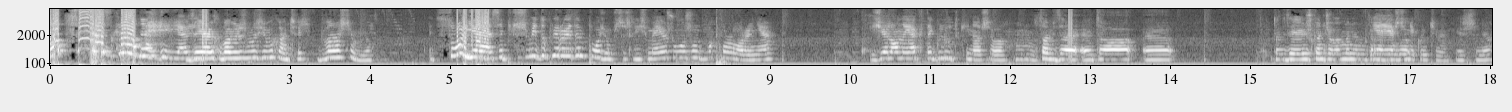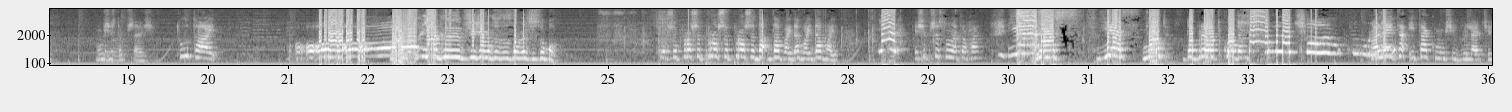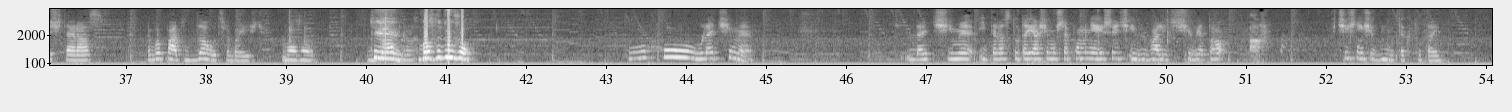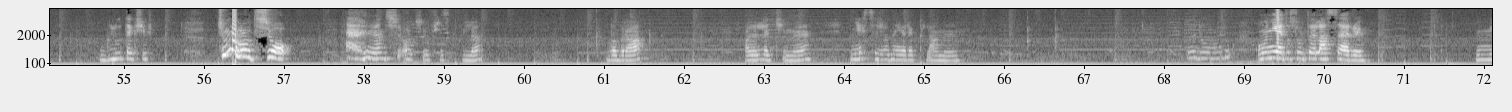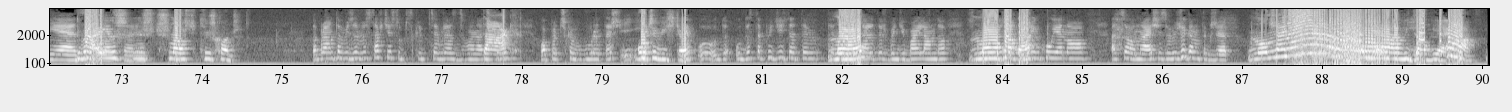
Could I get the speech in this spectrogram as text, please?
co jest grane? Ja Że ja chyba już musimy kończyć. 12 minut. Co jest? Przecież mi dopiero jeden poziom przeszliśmy. Ja już ułożyłem dwa kolory, nie? Zielony jak te glutki nasze. Co widzę, e, to... E, to widzę, już kończymy. Nie, jeszcze nie kończymy. Jeszcze nie? Musisz to przejść. Tutaj. O, o, o, o, o, o. Jak y, przyjdziemy, to zostawiacie suba. Proszę, proszę, proszę, proszę. Da, dawaj, dawaj, dawaj. Ja się przesunę trochę. Jest! Jest! No, dobra, odkładam. Leciałem, kurde. Ale i, ta, i tak musi wylecieć teraz. No bo patrz, do dołu trzeba iść. No to... Ty, Dobra. chyba za dużo. Uhu, lecimy. Lecimy i teraz tutaj ja się muszę pomniejszyć i wywalić z siebie to. Ach. Wciśnij się glutek tutaj. Glutek się... W... Czemu ja mam trzy o... Miałem trzy oczy przez chwilę. Dobra. Ale lecimy. Nie chcę żadnej reklamy. O nie, to są te lasery. Nie, ej, już, lasery. już 13, ty już kończ. Dobra, no to widzę, wystawcie subskrypcję wraz z dzwoneczkiem. Tak. Łapeczkę w górę też. I, i Oczywiście. jak ud- udostępnicie na tym No. kanale też będzie Bailando. No, prawda. Dziękuję, no. A co, no ja się sobie żegnam, także No, no, widzowie. pa!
